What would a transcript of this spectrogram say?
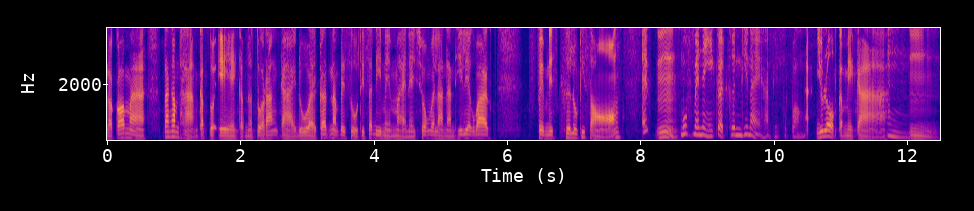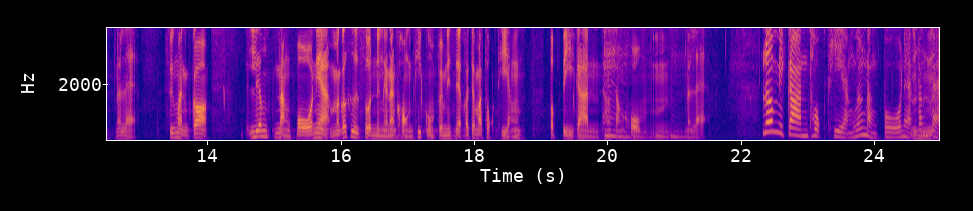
แล้วก็มาตั้งคำถามกับตัวเองกับเนื้อตัวร่างกายด้วย ก็นำไปสู่ทฤษฎีใหม่ ๆ ในช่วงเวลานั้นที่เรียกว่า เฟมินิสต์คลื่นลูกที่สองเอ๊ะอืม movement อย่างนี้เกิดขึ้นที่ไหนคะพี่ปุ๊กปอง ยุโรปกับอเมริกาอืมอืมนั่นแหละ ซึ่งมันก็เรื่องหนังโป๊เนี่ยมันก็คือส่วนหนึ่งในนั้นของที่กลุ่มเฟมินิสต์เนี่ยเขาจะมาถกเถียงตบตีกันทางสังคม อืมนั่นแหละ เริ่มมีการถกเถียงเรื่องหนังโป๊เนี่ยอือฮึตั้งแต่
